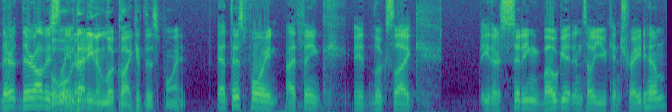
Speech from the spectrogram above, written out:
They're they're obviously what would that even look like at this point? at this point. I think it looks like either sitting Bogut until you can trade him,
